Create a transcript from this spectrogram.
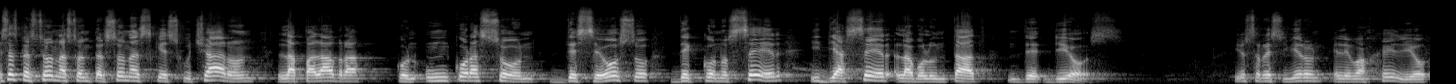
Esas personas son personas que escucharon la palabra con un corazón deseoso de conocer y de hacer la voluntad de Dios. Ellos recibieron el Evangelio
